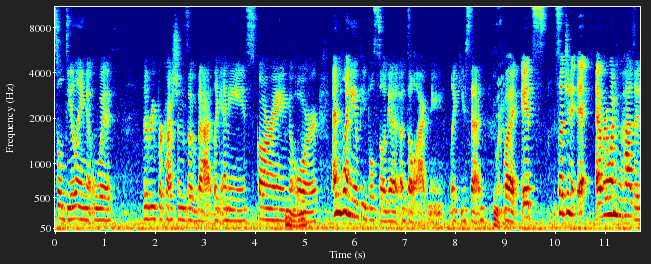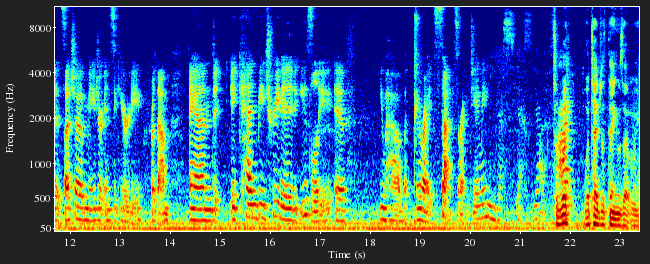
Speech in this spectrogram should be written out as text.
still dealing with the repercussions of that, like any scarring mm-hmm. or and plenty of people still get adult acne, like you said, right. but it's such an everyone who has it it's such a major insecurity for them and it can be treated easily if you have the right steps right jamie mm, yes yes yes so what what types of things that we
